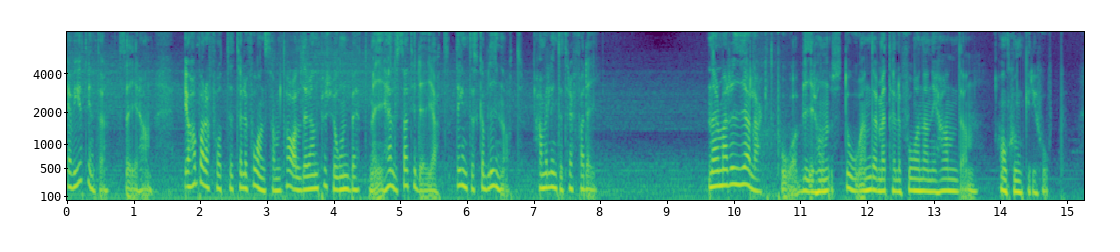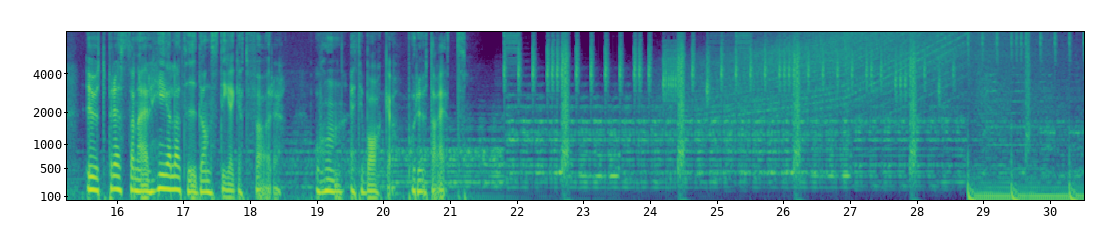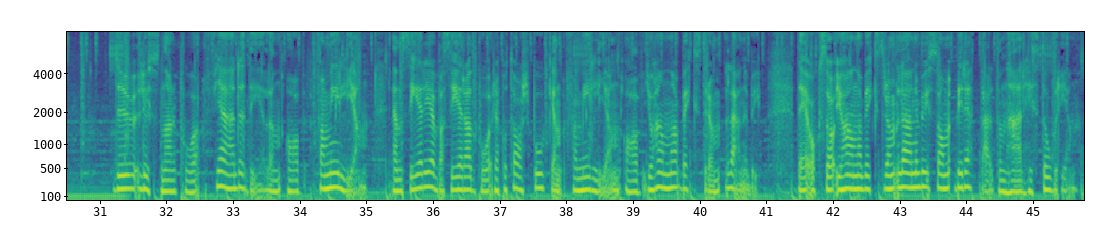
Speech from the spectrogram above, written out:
Jag vet inte, säger han. Jag har bara fått ett telefonsamtal där en person bett mig hälsa till dig att det inte ska bli något. Han vill inte träffa dig. När Maria lagt på blir hon stående med telefonen i handen. Hon sjunker ihop. Utpressarna är hela tiden steget före och hon är tillbaka på ruta ett. Du lyssnar på fjärde delen av Familjen en serie baserad på reportageboken Familjen av Johanna Bäckström Lärneby. Det är också Johanna Bäckström Lärneby som berättar den här historien.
